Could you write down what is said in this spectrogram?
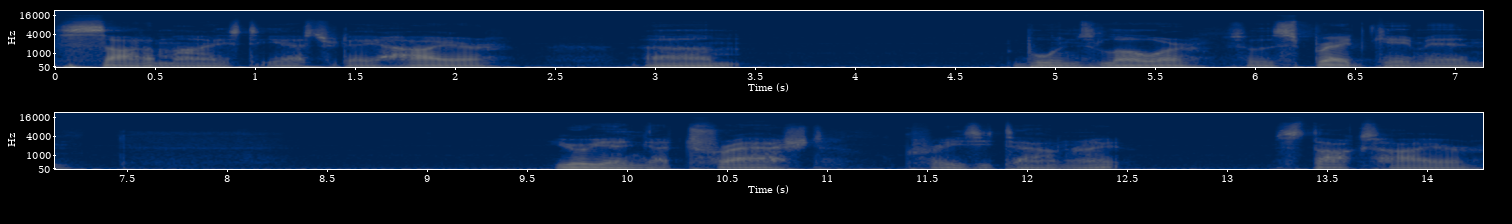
sodomized yesterday higher. Um, Bunds lower, so the spread came in. Yen got trashed. Crazy town, right? Stocks higher,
